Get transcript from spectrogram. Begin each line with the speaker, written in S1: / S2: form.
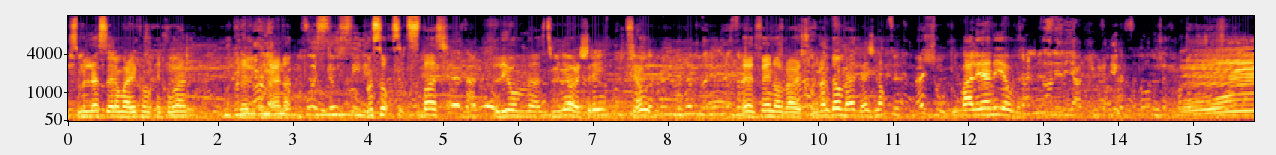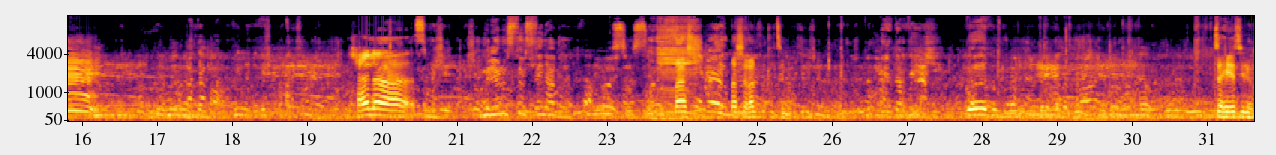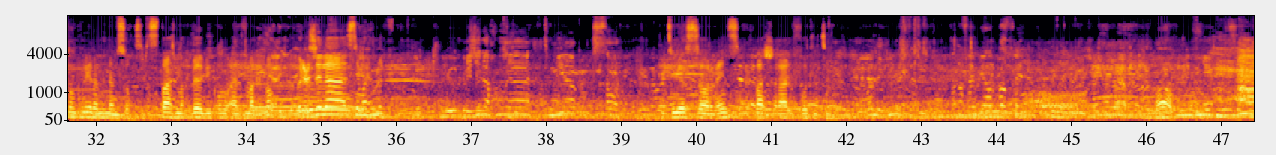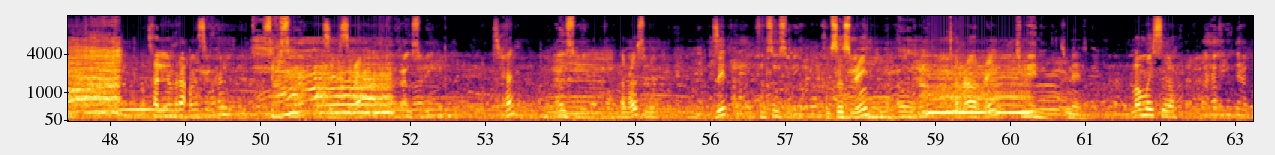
S1: بسم الله السلام عليكم إخوان. مرحبا بكم معنا. من سوق سبت سباط اليوم 28 9 2024 غنبداو مع هاد العجله طاليانية ولا؟ شحال
S2: مليون و 66 عبد
S1: مليون و 66 16 16300 تحياتي لكم كبيرة من من سوق 16 مرحبا بكم وألف مرحبا. والعجله سي محمد.
S2: عجل اخويا 346
S1: 346 17300 تخلي سي محمد. 77
S2: 74
S1: شحال
S2: 74
S1: 74 زيد.
S2: 75
S1: 75
S2: 44
S1: 44
S2: 80
S1: 80 اللهم يسر.
S2: حافظ الدعم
